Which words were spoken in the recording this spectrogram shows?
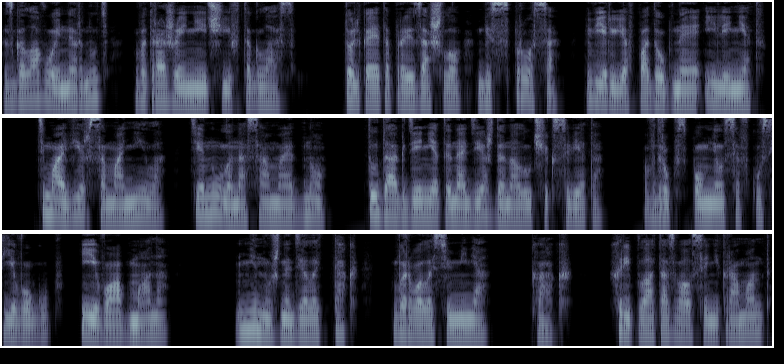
с головой нырнуть в отражении чьих-то глаз. Только это произошло без спроса, верю я в подобное или нет. Тьма Вирса манила, тянула на самое дно, туда, где нет и надежды на лучик света. Вдруг вспомнился вкус его губ и его обмана. «Не нужно делать так», — вырвалось у меня. «Как?» — хрипло отозвался некромант,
